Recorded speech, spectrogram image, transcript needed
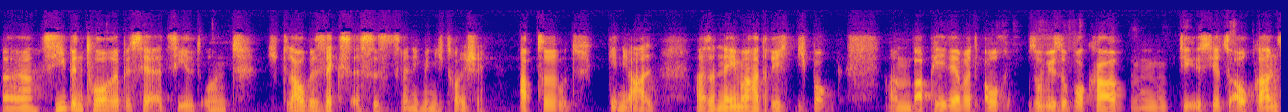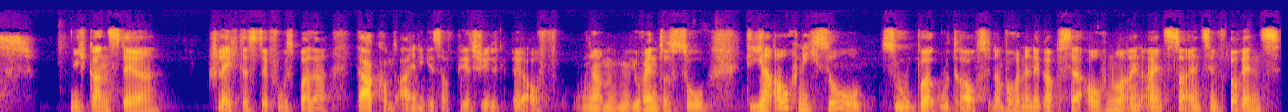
Äh, sieben Tore bisher erzielt und ich glaube sechs Assists, wenn ich mich nicht täusche. Absolut genial. Also Neymar hat richtig Bock. Ähm, Mbappé, der wird auch sowieso Bock haben. Die ist jetzt auch ganz, nicht ganz der schlechteste Fußballer. Da kommt einiges auf PSG, äh, auf ähm, Juventus zu, die ja auch nicht so super gut drauf sind. Am Wochenende gab es ja auch nur ein 1 zu 1 in Florenz.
